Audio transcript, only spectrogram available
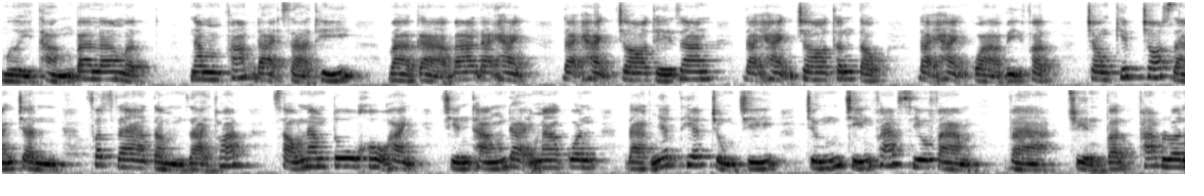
10 thắng ba la mật, năm pháp đại xả thí và cả ba đại hạnh, đại hạnh cho thế gian, đại hạnh cho thân tộc, đại hạnh quả vị Phật trong kiếp chót giáng trần, xuất ra tầm giải thoát, 6 năm tu khổ hạnh, chiến thắng đại ma quân, đạt nhất thiết chủng trí, chứng chín pháp siêu phàm và chuyển vận pháp luân.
